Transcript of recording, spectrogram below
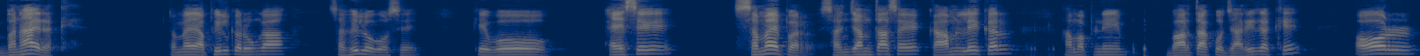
बनाए रखें। तो मैं अपील करूँगा सभी लोगों से कि वो ऐसे समय पर संयमता से काम लेकर हम अपनी वार्ता को जारी रखें और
